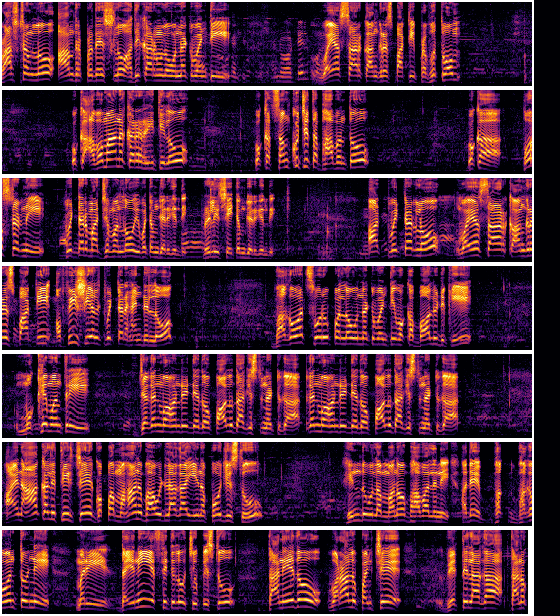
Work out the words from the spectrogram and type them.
రాష్ట్రంలో ఆంధ్రప్రదేశ్లో అధికారంలో ఉన్నటువంటి వైఎస్ఆర్ కాంగ్రెస్ పార్టీ ప్రభుత్వం ఒక అవమానకర రీతిలో ఒక సంకుచిత భావంతో ఒక పోస్టర్ని ట్విట్టర్ మాధ్యమంలో ఇవ్వటం జరిగింది రిలీజ్ చేయటం జరిగింది. ఆ ట్విట్టర్లో YSR Congress party official Twitter హ్యాండిల్లో భగవత్ స్వరూపంలో ఉన్నటువంటి ఒక బాలుడికి ముఖ్యమంత్రి జగన్మోహన్ రెడ్డి ఏదో పాలు తాగిస్తున్నట్టుగా జగన్మోహన్ రెడ్డి ఏదో పాలు తాగిస్తున్నట్టుగా ఆయన ఆకలి తీర్చే గొప్ప మహానుభావుడిలాగా ఈయన పూజిస్తూ హిందువుల మనోభావాలని అదే భక్ భగవంతుణ్ణి మరి దయనీయ స్థితిలో చూపిస్తూ తానేదో వరాలు పంచే వ్యక్తిలాగా తన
